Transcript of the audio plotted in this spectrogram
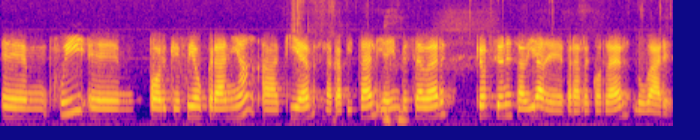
Em, fui em, porque fui a Ucrania, a Kiev, la capital, y ahí empecé a ver qué opciones había de, para recorrer lugares.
